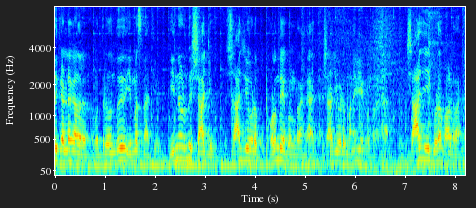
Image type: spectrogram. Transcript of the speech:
ரெண்டு கள்ளக்காதலன் ஒருத்தர் வந்து எம்எஸ் மேத்யூ இன்னொரு வந்து ஷாஜு. ஷாஜியோட குழந்தைய கொல்றாங்க. ஷாஜியோட மனைவியை கொல்றாங்க. ஷாஜி கூட வாழ்றாங்க.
